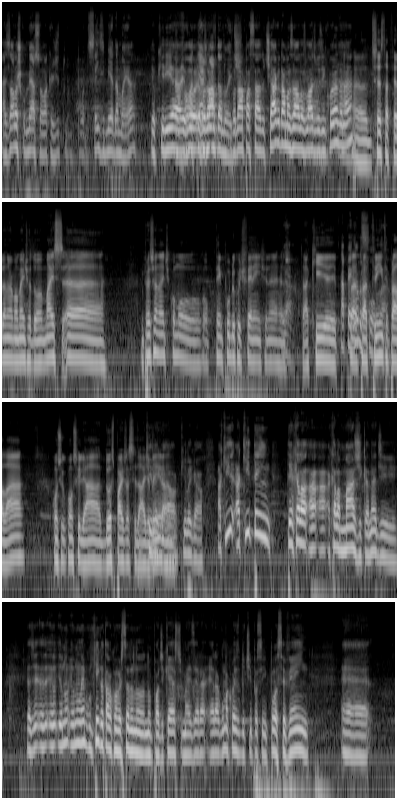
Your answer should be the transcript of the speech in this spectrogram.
As aulas começam, eu acredito, pô, de seis e meia da manhã. Eu queria. E Eu vou, até eu vou às dar, uma, da noite. vou dar uma passada. O Thiago dá umas aulas lá de vez em quando, né? É, de Sexta-feira normalmente eu dou, mas é, impressionante como tem público diferente, né? É. Aqui Tá pra, pegando pra fogo, 30 e é. pra lá, consigo conciliar duas partes da cidade, Que é bem legal, irado. que legal. Aqui, aqui tem, tem aquela, a- a- aquela mágica, né? De. Eu, eu- eu não, eu não lembro com quem que eu tava conversando no, no podcast, mas era, era alguma coisa do tipo assim, pô, você vem é,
